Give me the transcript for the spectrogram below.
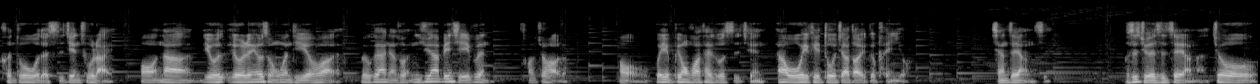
很多我的时间出来。哦，那有有人有什么问题的话，我会跟他讲说，你去那边写一份，好就好了。哦，我也不用花太多时间，那我也可以多交到一个朋友，像这样子，我是觉得是这样的，就。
